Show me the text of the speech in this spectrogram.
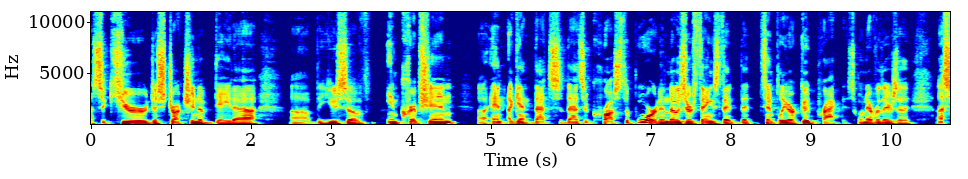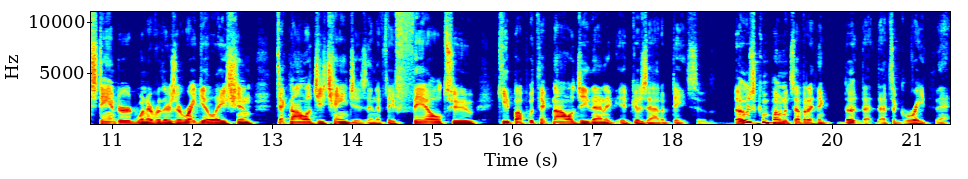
secure destruction of data, the use of encryption. Uh, and again, that's, that's across the board. And those are things that, that simply are good practice. Whenever there's a, a standard, whenever there's a regulation, technology changes. And if they fail to keep up with technology, then it, it goes out of date. So those components of it, I think th- that, that's a great thing.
